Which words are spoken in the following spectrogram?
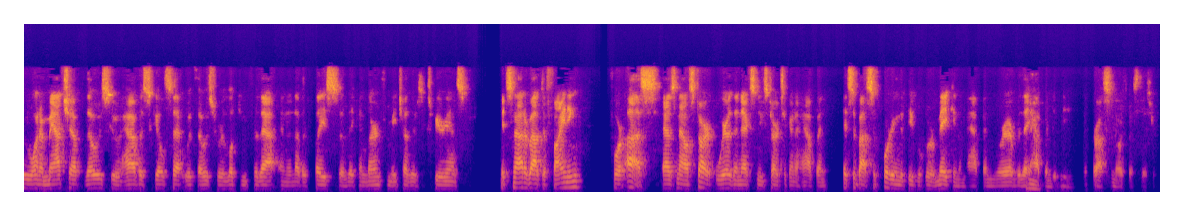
we want to match up those who have a skill set with those who are looking for that in another place so they can learn from each other's experience. It's not about defining for us as now start where the next new starts are going to happen. It's about supporting the people who are making them happen wherever they yeah. happen to be across the Northwest District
